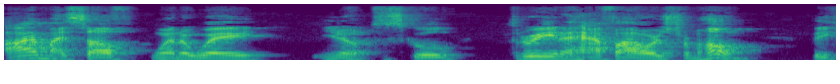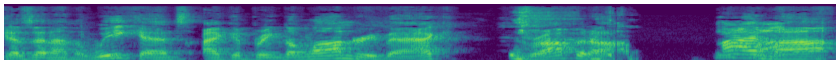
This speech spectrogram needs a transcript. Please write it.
I myself went away, you know, to school three and a half hours from home because then on the weekends I could bring the laundry back, drop it off. Hi, ma.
